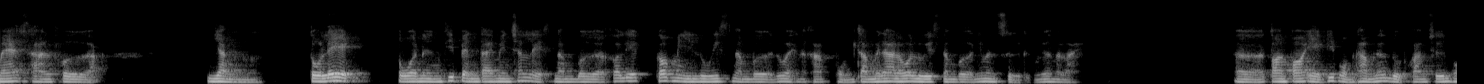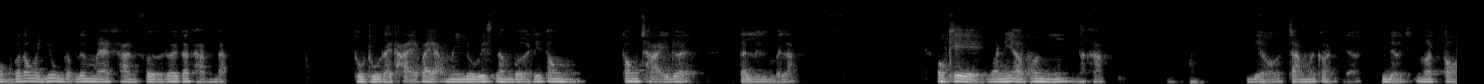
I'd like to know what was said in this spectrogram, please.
mass transfer อะอย่างตัวเลขตัวหนึ่งที่เป็น dimensionless number ก็เรียกก็มี Lewis number ด้วยนะครับ ผมจำไม่ได้แล้วว่า Lewis number นี่มันสื่อถึงเรื่องอะไร เอ่อตอนปอเอกที่ผมทำเรื่องดูดความชื้น ผมก็ต้องไปยุ่งกับเรื่องแมสทานเฟอร์ด้วยก็ทำแบบถูๆไถๆไปอะมีลูวิสนัมเบอร์ที่ต้องต้องใช้ด้วย แต่ลืมไปละโอเค วันนี้เอาเท่านี้นะครับ เดี๋ยวจำไว้ก่อน เดี๋ยวเดี๋ยวมาต่อ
